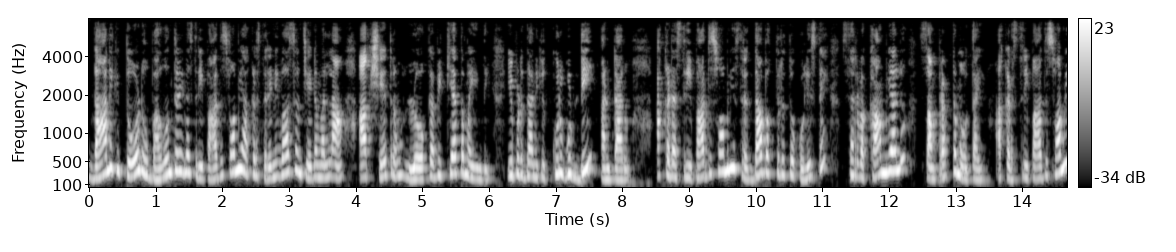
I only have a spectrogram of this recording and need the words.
దానికి తోడు భగవంతుడైన శ్రీ పాదస్వామి అక్కడ శ్రీనివాసం చేయడం వల్ల ఆ క్షేత్రం లోకవిఖ్యాతమైంది. ఇప్పుడు దానికి కురుగుడ్డి అంటారు. అక్కడ శ్రీ పాదస్వామిని శ్రద్ధాభక్తులతో కొలిస్తే సర్వకామ్యాలు సంప్రాప్తమవుతాయి. అక్కడ శ్రీ పాదస్వామి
